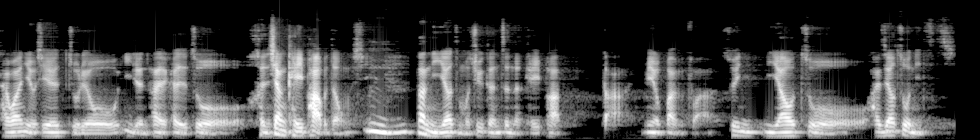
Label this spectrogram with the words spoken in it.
台湾有些主流艺人，他也开始做很像 K-pop 的东西，嗯，那你要怎么去跟真的 K-pop 打？没有办法，所以你要做，还是要做你自己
